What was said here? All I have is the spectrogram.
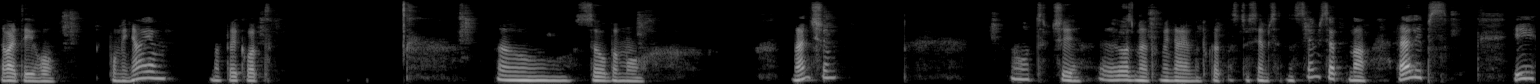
Давайте його поміняємо. Наприклад, е, зробимо меншим. От, Чи е, розмір поміняємо, наприклад, на 170 на 70 на еліпс. І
